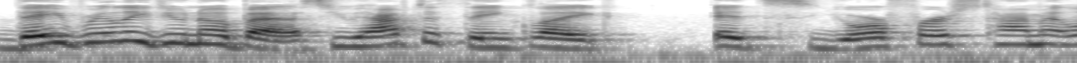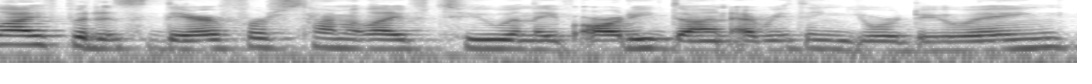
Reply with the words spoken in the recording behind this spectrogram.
they really do know best you have to think like it's your first time at life but it's their first time at life too and they've already done everything you're doing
